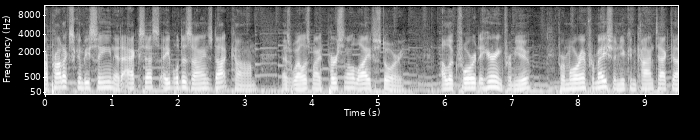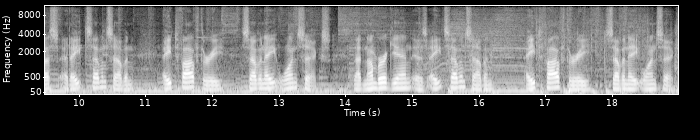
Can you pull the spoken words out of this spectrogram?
Our products can be seen at accessabledesigns.com as well as my personal life story. I look forward to hearing from you. For more information, you can contact us at 877 853 7816. That number again is 877 853 7816.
